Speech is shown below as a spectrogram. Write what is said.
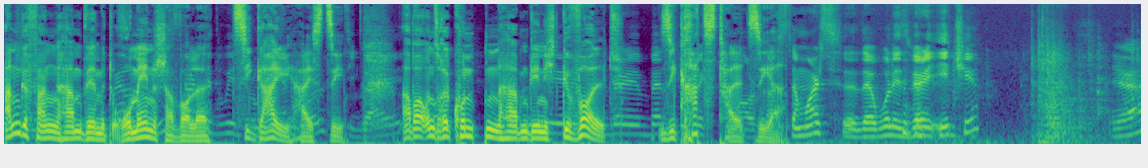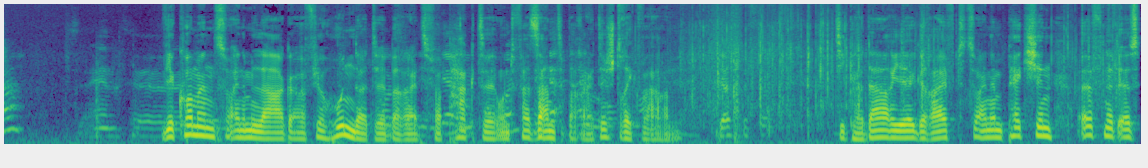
Angefangen haben wir mit rumänischer Wolle, Zigai heißt sie. Aber unsere Kunden haben die nicht gewollt. Sie kratzt halt sehr. Wir kommen zu einem Lager für hunderte bereits verpackte und versandbereite Strickwaren. Tikadarie greift zu einem Päckchen, öffnet es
